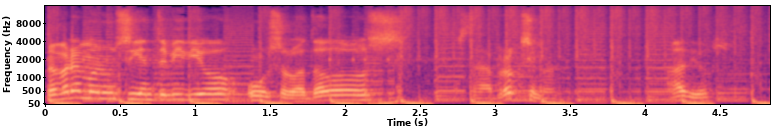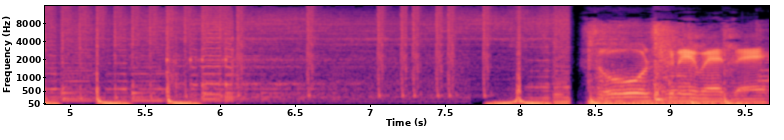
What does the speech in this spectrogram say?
nos veremos en un siguiente vídeo. Un saludo a todos. Hasta la próxima. Adiós. Suscríbete,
